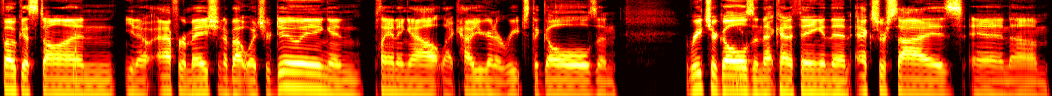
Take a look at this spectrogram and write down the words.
focused on you know affirmation about what you're doing and planning out like how you're going to reach the goals and reach your goals and that kind of thing, and then exercise and um,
